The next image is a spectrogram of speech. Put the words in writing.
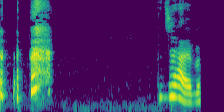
de raiva.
